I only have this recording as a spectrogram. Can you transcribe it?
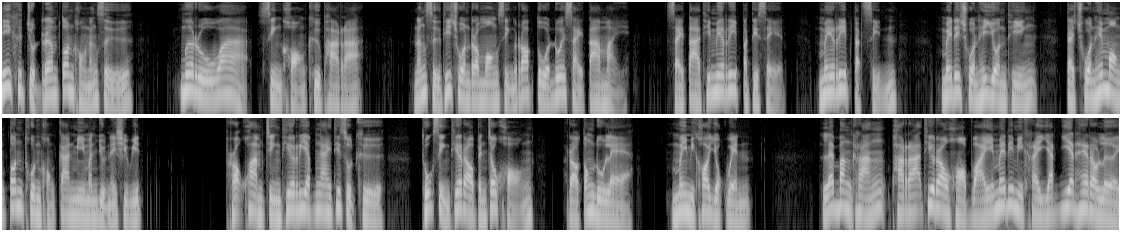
นี่คือจุดเริ่มต้นของหนังสือ เมื่อรู้ว่าสิ่งของคือภาระ หนังสือที่ชวนเรามองสิ่งรอบตัวด้วยสายตาใหม่ สายตาที่ไม่รีบปฏิเสธ ไม่รีบตัดสิน ไม่ได้ชวนให้โยนทิ้ง แต่ชวนให้มองต้นทุนของการมีมันอยู่ในชีวิต เพราะความจริงที่เรียบง่ายที่สุดคือ ทุกสิ่งที่เราเป็นเจ้าของ เราต้องดูแล ไม่มีข้อยกเว้น และบางครั้งภาระที่เราหอบไว้ไม่ได้มีใครยัดเยียดให้เราเลย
